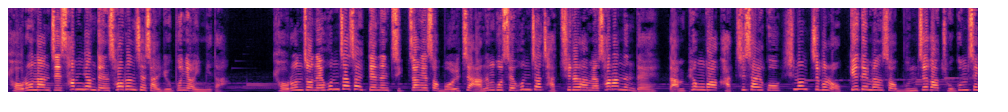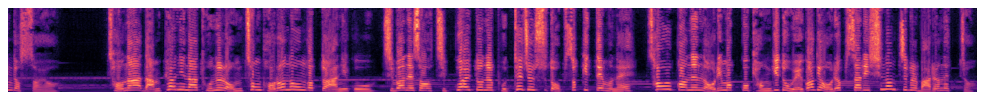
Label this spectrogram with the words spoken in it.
결혼한 지 3년 된 33살 유부녀입니다. 결혼 전에 혼자 살 때는 직장에서 멀지 않은 곳에 혼자 자취를 하며 살았는데 남편과 같이 살고 신혼집을 얻게 되면서 문제가 조금 생겼어요. 저나 남편이나 돈을 엄청 벌어놓은 것도 아니고 집안에서 집 구할 돈을 보태줄 수도 없었기 때문에 서울권은 어림없고 경기도 외곽의 어렵사리 신혼집을 마련했죠.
